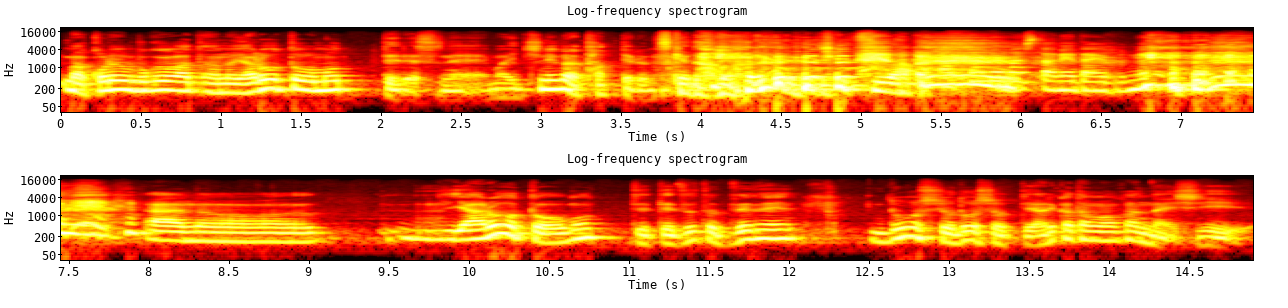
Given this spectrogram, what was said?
まあこれを僕はあのやろうと思ってですね、まあ、1年ぐらい経ってるんですけど 実は。温めましたねだいぶね。あのやろうと思っててずっと全然どうしようどうしようってやり方も分かんないし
